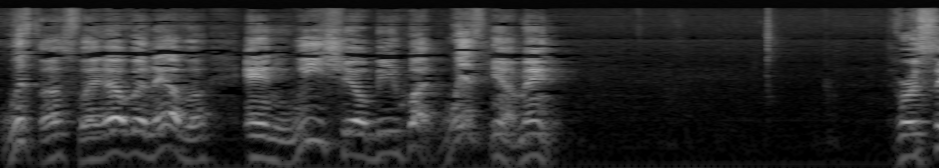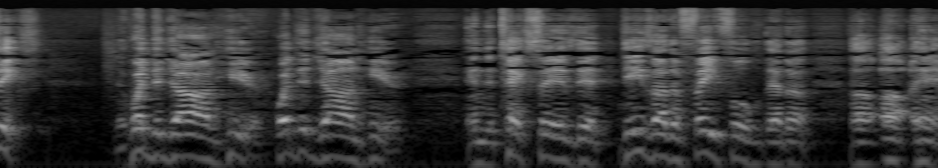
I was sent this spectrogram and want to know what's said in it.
With us forever and ever, and we shall be what? With him, ain't it? Verse 6. What did John hear? What did John hear? And the text says that these are the faithful that are, uh, uh, uh,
